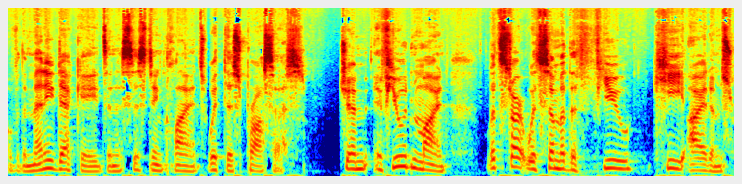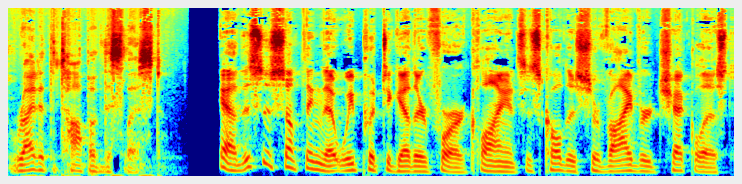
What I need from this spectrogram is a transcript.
over the many decades in assisting clients with this process. Jim, if you wouldn't mind, let's start with some of the few key items right at the top of this list. Yeah, this is something that we put together for our clients. It's called a survivor checklist.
